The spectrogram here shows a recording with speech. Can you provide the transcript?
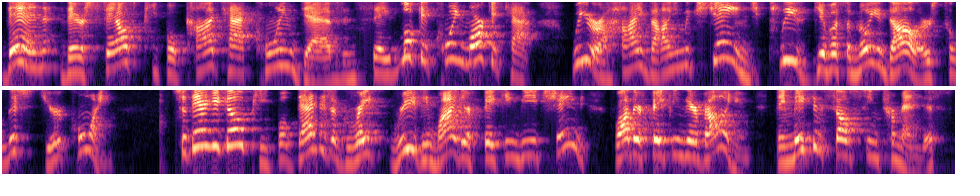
Then their salespeople contact coin devs and say, look at coin market cap. We are a high volume exchange. Please give us a million dollars to list your coin. So there you go, people. That is a great reason why they're faking the exchange, while they're faking their volume. They make themselves seem tremendous.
